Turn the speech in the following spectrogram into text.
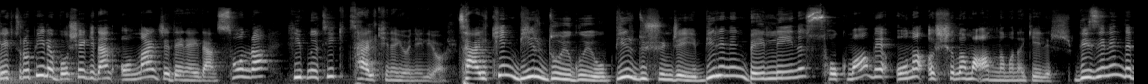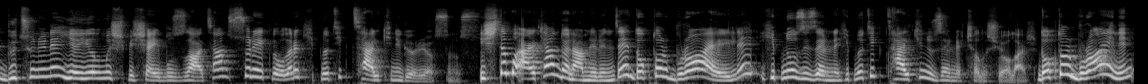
Elektropi ile boşa giden onlarca deneyden sonra hipnotik telkine yöneliyor. Telkin bir duyguyu, bir düşünceyi birinin belleğine sokma ve ona aşılama anlamına gelir. Dizinin de bütününe yayılmış bir şey bu zaten. Sürekli olarak hipnotik telkini görüyorsunuz. İşte bu erken dönemlerinde Dr. Brahe ile hipnoz üzerine, hipnotik telkin üzerine çalışıyorlar. Dr. Brahe'nin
